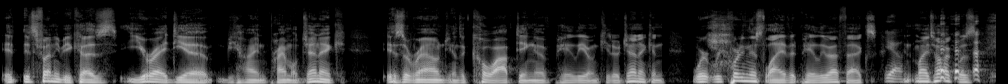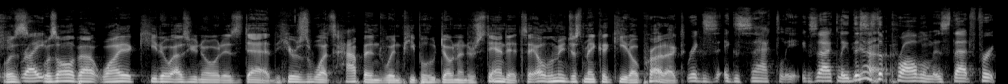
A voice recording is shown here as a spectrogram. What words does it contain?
it, it's funny because your idea behind Primalgenic is around you know the co-opting of paleo and ketogenic and we're recording this live at PaleoFX Yeah. And my talk was was Right. was all about why a keto as you know it is dead here's what's happened when people who don't understand it say oh let me just make a keto product Ex- Exactly, exactly. This Yeah. is the problem: is that for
